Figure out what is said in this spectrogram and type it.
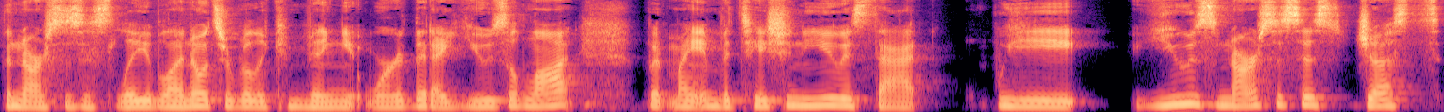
the narcissist label. I know it's a really convenient word that I use a lot, but my invitation to you is that we use narcissist just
